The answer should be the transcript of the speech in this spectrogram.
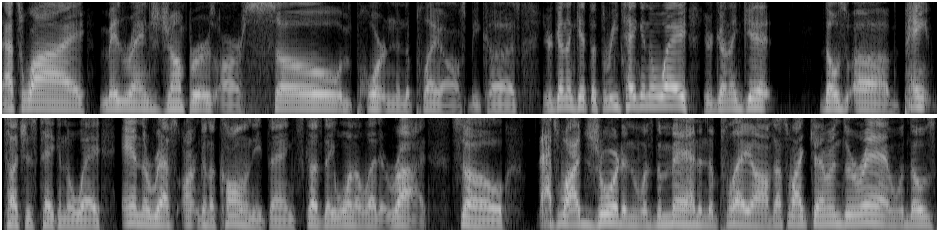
That's why mid range jumpers are so important in the playoffs because you're going to get the three taken away. You're going to get those uh, paint touches taken away, and the refs aren't going to call anything because they want to let it ride. So that's why Jordan was the man in the playoffs. That's why Kevin Durant with those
